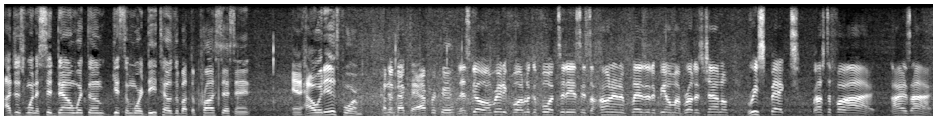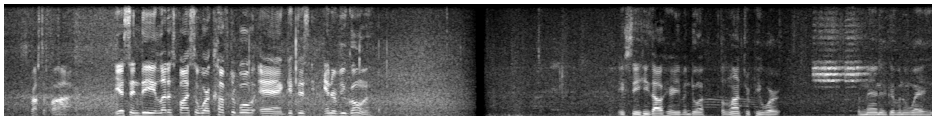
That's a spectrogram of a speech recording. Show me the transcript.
I just want to sit down with him, get some more details about the process and and how it is for him coming back to Africa. Let's go. I'm ready for it. I'm looking forward to this. It's an honor and a pleasure to be on my brother's channel. Respect Rastafari. I is I. Rastafari. Yes, indeed. Let us find somewhere comfortable and get this interview going. You see, he's out here even doing philanthropy work. The man is giving away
